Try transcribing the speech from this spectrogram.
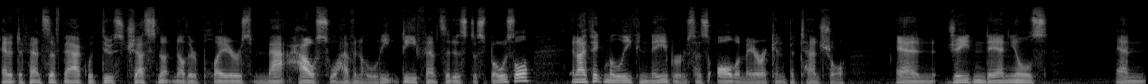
And a defensive back with Duce Chestnut and other players. Matt House will have an elite defense at his disposal. And I think Malik Nabers has all American potential. And Jayden Daniels and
